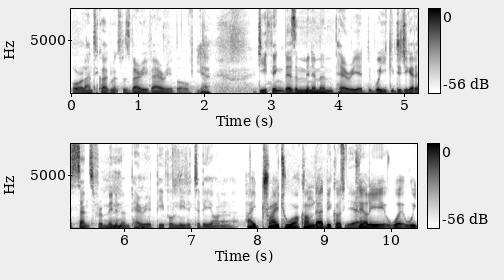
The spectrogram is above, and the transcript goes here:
oral anticoagulants was very variable. Yeah. Do you think there's a minimum period? Where You, did you get a sense for a minimum period people needed to be on? I try to work on that because yeah. clearly we, we,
